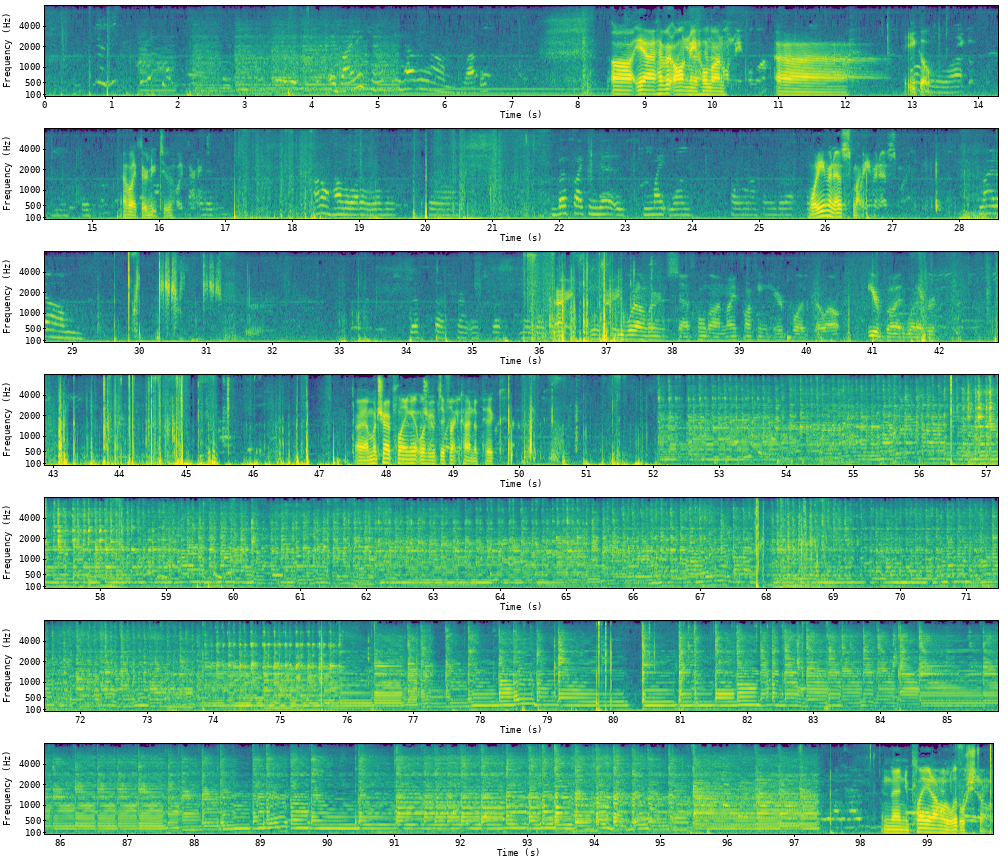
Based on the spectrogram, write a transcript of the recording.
Hey, by any chance, do you have any um lapis? Uh, yeah, I have it on me. Hold on. Uh, There you go. I have like 32. I don't have a lot of levels, so uh, the best I can get is Smite 1. Probably not gonna do that. What even is smite? Smite, um... Just, shrimp and stuff. more than- Alright, let's show you what I learned, Seth. Hold on, my fucking earplug fell out. Earbud, whatever. Alright, I'm gonna try playing it with a different kind of pick. And you play it on a little string.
